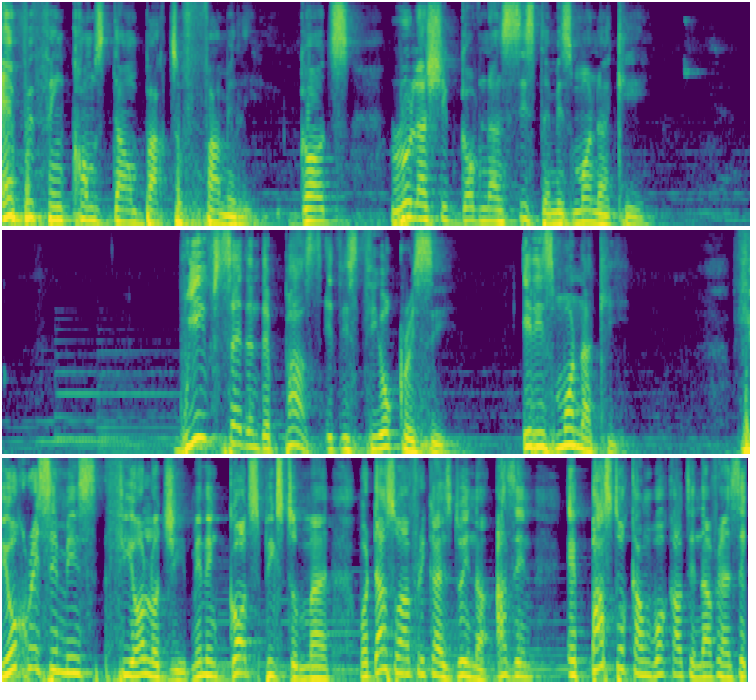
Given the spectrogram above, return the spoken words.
Everything comes down back to family. God's rulership governance system is monarchy. We've said in the past it is theocracy, it is monarchy. Theocracy means theology, meaning God speaks to man. But that's what Africa is doing now. As in, a pastor can walk out in Africa and say,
